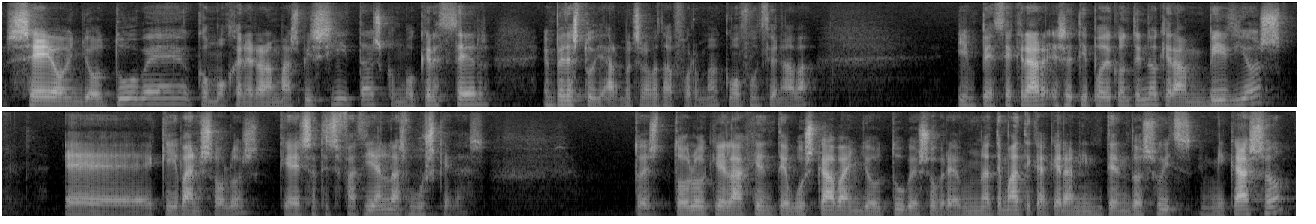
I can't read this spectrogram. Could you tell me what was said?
SEO en YouTube, cómo generar más visitas, cómo crecer. Empecé a estudiar mucho la plataforma, cómo funcionaba. Y empecé a crear ese tipo de contenido que eran vídeos eh, que iban solos, que satisfacían las búsquedas. Entonces, todo lo que la gente buscaba en YouTube sobre una temática que era Nintendo Switch, en mi caso,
